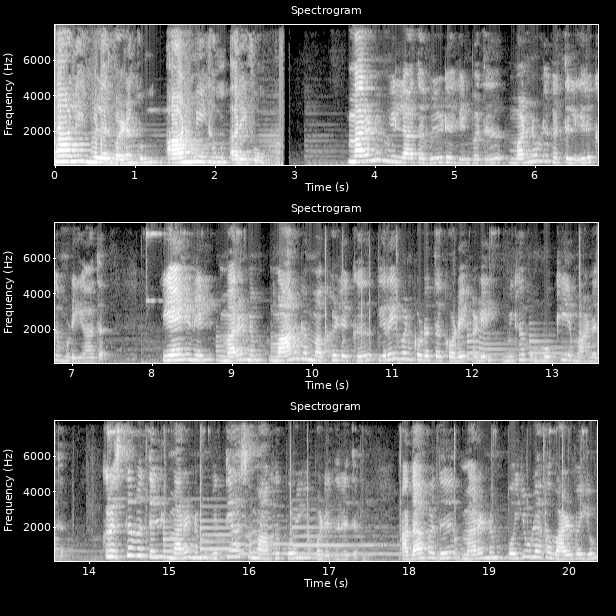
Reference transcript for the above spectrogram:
மாலை மலர் வழங்கும் ஆன்மீகம் அறிவோம். மரணம் இல்லாத வீடு என்பது மண்ணுலகத்தில் இருக்க முடியாது. ஏனெனில் மரணம் மானுட மக்களுக்கு இறைவன் கொடுத்த கொடைகளில் மிகவும் முக்கியமானது. கிறிஸ்தவத்தில் மரணம் வித்தியாசமாக புரியப்படுகிறது. அதாவது மரணம் பொய்யுலக வாழ்வையும்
